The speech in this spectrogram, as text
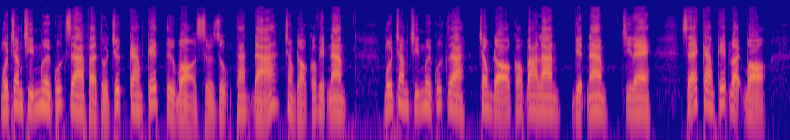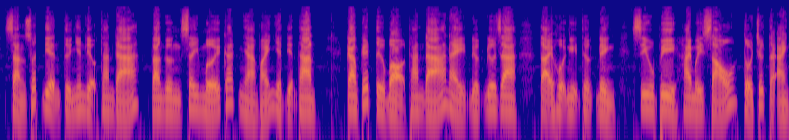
190 quốc gia và tổ chức cam kết từ bỏ sử dụng than đá, trong đó có Việt Nam. 190 quốc gia, trong đó có Ba Lan, Việt Nam, Chile, sẽ cam kết loại bỏ sản xuất điện từ nhiên liệu than đá và ngừng xây mới các nhà máy nhiệt điện than. Cam kết từ bỏ than đá này được đưa ra tại hội nghị thượng đỉnh COP26 tổ chức tại Anh.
